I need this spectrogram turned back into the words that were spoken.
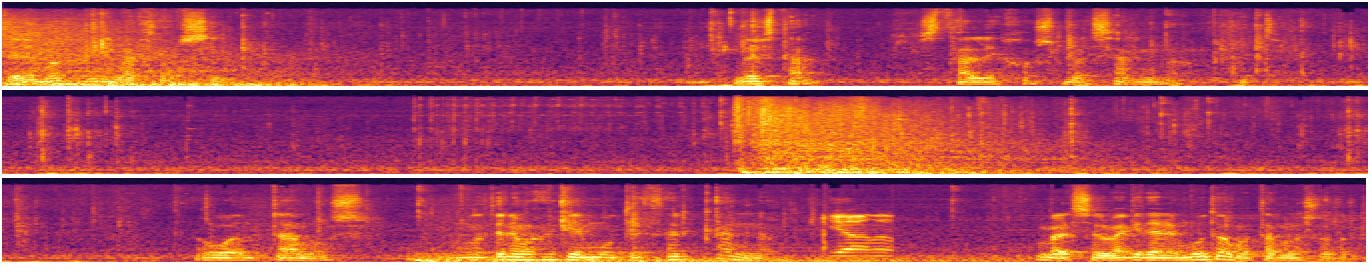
Tenemos reanimación, sí. ¿Dónde está? Está lejos, vale, se reanimado. Perfecto. Aguantamos. ¿No tenemos aquí el mute cerca? No. Vale, se lo va a quitar el mute, aguantamos nosotros.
